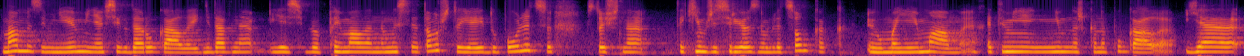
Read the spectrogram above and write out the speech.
Мама за нее меня всегда ругала. И недавно я себя поймала на мысли о том, что я иду по улице с точно таким же серьезным лицом, как и у моей мамы. Это меня немножко напугало. Я,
